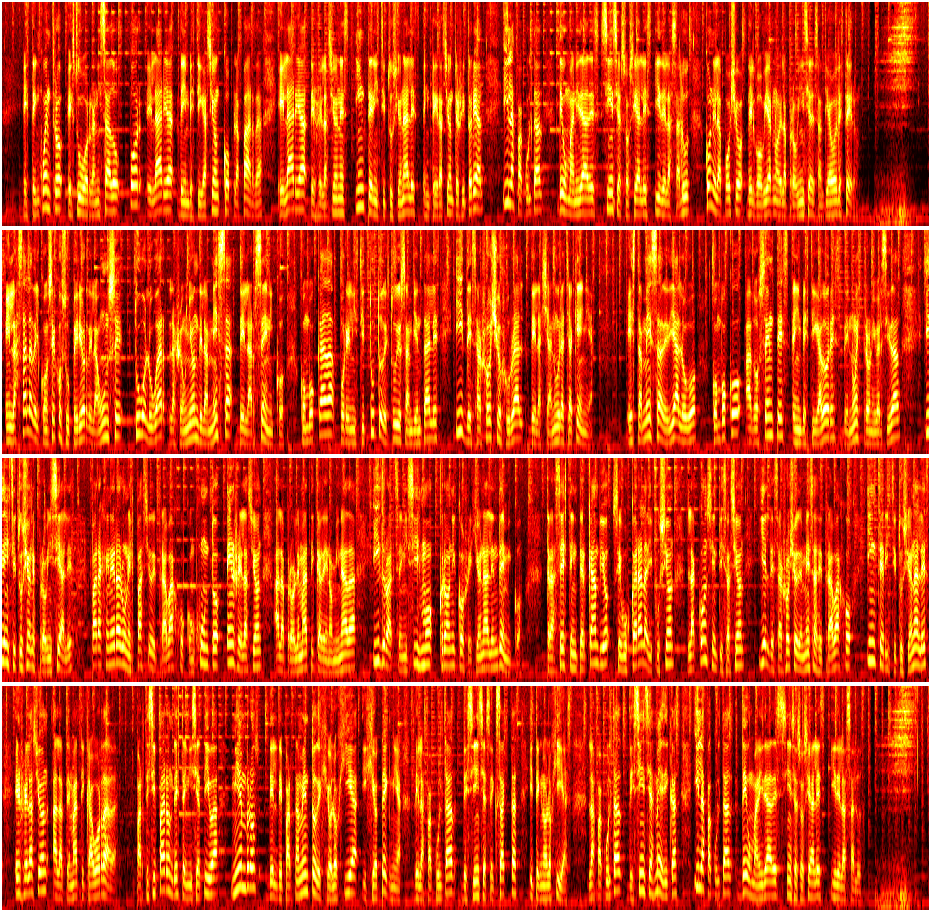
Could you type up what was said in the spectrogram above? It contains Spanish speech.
Este encuentro estuvo organizado por el área de investigación Copla Parda, el área de relaciones interinstitucionales e integración territorial y la Facultad de Humanidades, Ciencias Sociales y de la Salud con el apoyo del gobierno de la provincia de Santiago del Estero. En la sala del Consejo Superior de la UNCE tuvo lugar la reunión de la Mesa del Arsénico, convocada por el Instituto de Estudios Ambientales y Desarrollo Rural de la Llanura Chaqueña. Esta mesa de diálogo convocó a docentes e investigadores de nuestra universidad y de instituciones provinciales para generar un espacio de trabajo conjunto en relación a la problemática denominada hidroarsenicismo crónico regional endémico tras este intercambio se buscará la difusión, la concientización y el desarrollo de mesas de trabajo interinstitucionales en relación a la temática abordada. Participaron de esta iniciativa miembros del Departamento de Geología y Geotecnia de la Facultad de Ciencias Exactas y Tecnologías, la Facultad de Ciencias Médicas y la Facultad de Humanidades, Ciencias Sociales y de la Salud.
